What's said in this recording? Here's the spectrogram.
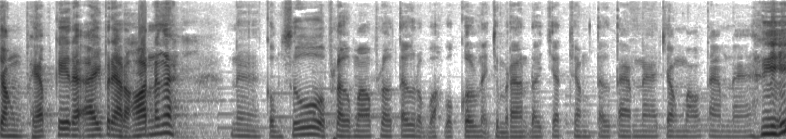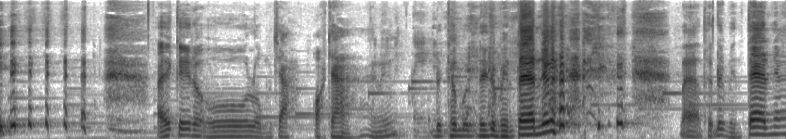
ចង់ប្រាប់គេថាឯងព្រះរហន្តហ្នឹងណាកុំសួរផ្លូវមកផ្លូវទៅរបស់បុគ្គលអ្នកចម្រើនដោយចិត្តចង់ទៅតាមណាចង់មកតាមណាអីគេទៅអូលោកម្ចាស់អស់ចានេះដូចធ្វើដូចទៅមែនតែនអញ្ចឹងណាធ្វើដូចមែនតែនអញ្ចឹង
